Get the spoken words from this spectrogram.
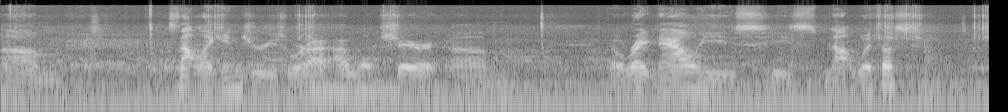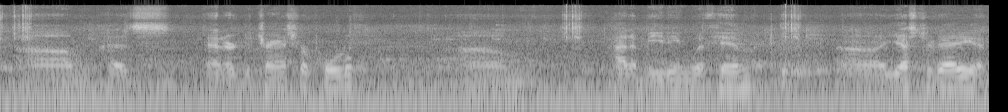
um, it's not like injuries where I, I won't share it. Um, you know, right now he's he's not with us. Um, has entered the transfer portal. Um, had a meeting with him uh, yesterday, and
